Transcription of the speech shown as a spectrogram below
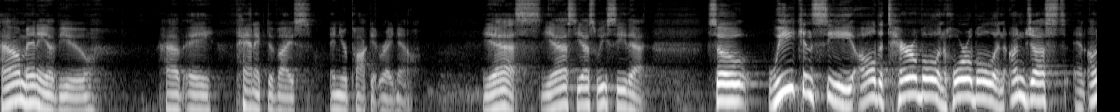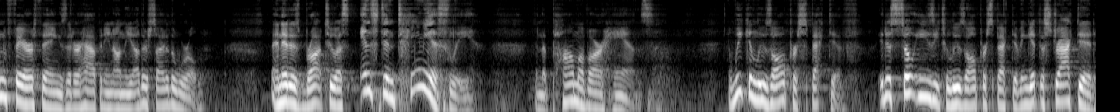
How many of you have a panic device in your pocket right now? Yes, yes, yes, we see that. So we can see all the terrible and horrible and unjust and unfair things that are happening on the other side of the world. And it is brought to us instantaneously in the palm of our hands. And we can lose all perspective. It is so easy to lose all perspective and get distracted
